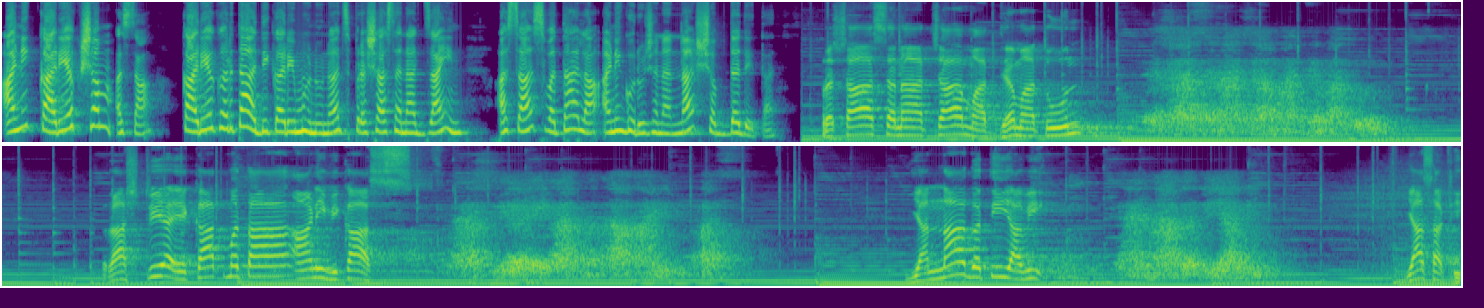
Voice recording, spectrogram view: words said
आणि कार्यक्षम असा कार्यकर्ता अधिकारी म्हणूनच प्रशासनात जाईन असा स्वतःला आणि गुरुजनांना शब्द देतात. प्रशासनाच्या माध्यमातून राष्ट्रीय एकात्मता आणि विकास. यांना गती यावी. यासाठी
